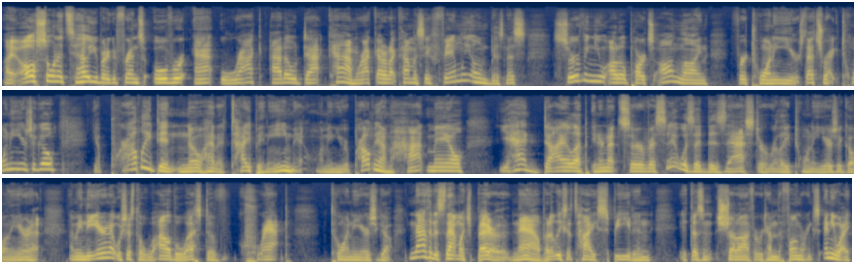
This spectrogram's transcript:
I also want to tell you about our good friends over at rockauto.com. Rockauto.com is a family owned business serving you auto parts online for 20 years. That's right, 20 years ago, you probably didn't know how to type an email. I mean, you were probably on Hotmail, you had dial up internet service. It was a disaster really 20 years ago on the internet. I mean, the internet was just a wild west of crap. 20 years ago. Not that it's that much better now, but at least it's high speed and it doesn't shut off every time the phone rings. Anyway,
